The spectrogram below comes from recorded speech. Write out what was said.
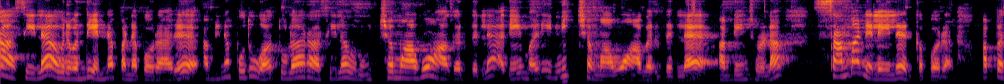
ராசியில அவர் வந்து என்ன பண்ண போறாரு அப்படின்னா பொதுவா துலா ராசியில அவர் உச்சமாகவும் ஆகிறது இல்ல அதே மாதிரி நீச்சமாகவும் ஆவறது இல்ல அப்படின்னு சொல்லலாம். சமநிலையில இருக்க போறார். அப்ப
